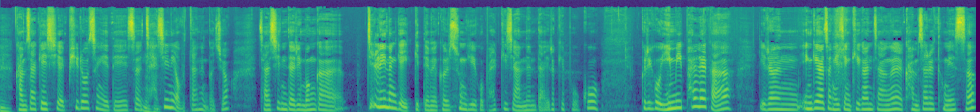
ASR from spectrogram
음. 감사 개시의 필요성에 대해서 자신이 없다는 거죠. 자신들이 뭔가 찔리는 게 있기 때문에 그걸 숨기고 밝히지 않는다 이렇게 보고 그리고 이미 판례가 이런 임기가 정해진 기관장을 감사를 통해서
